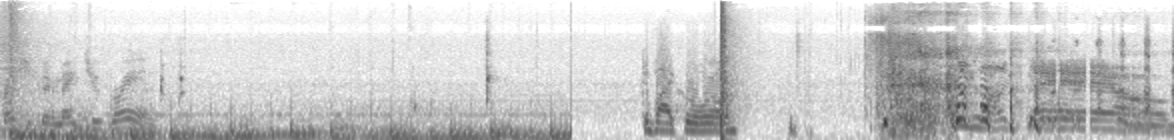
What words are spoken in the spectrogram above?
First you could have made two grand. Goodbye, cool world. Damn!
